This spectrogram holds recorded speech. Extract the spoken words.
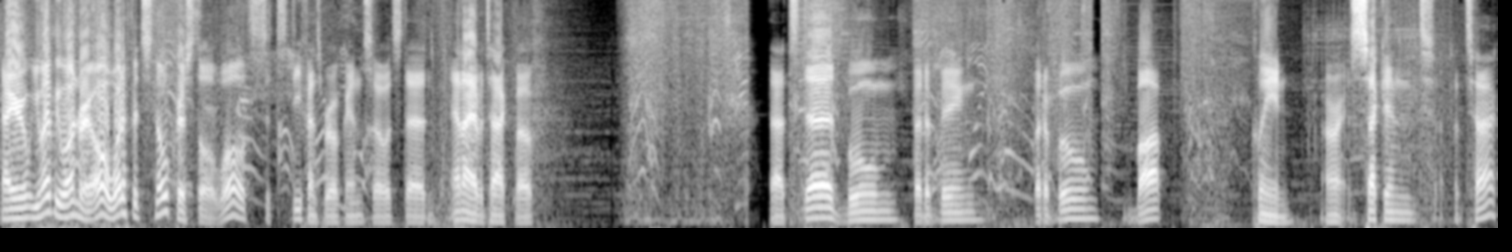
Now you you might be wondering, oh, what if it's Snow Crystal? Well, it's it's defense broken, so it's dead. And I have attack buff. That's dead. Boom. Bada bing. Bada boom. Bop. Clean. Alright, second attack.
